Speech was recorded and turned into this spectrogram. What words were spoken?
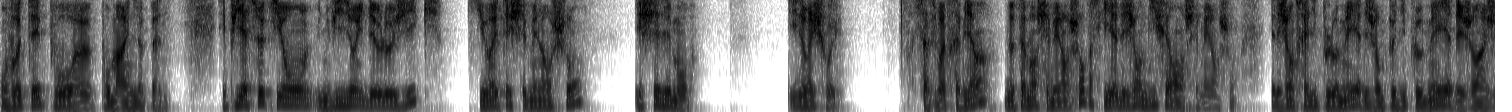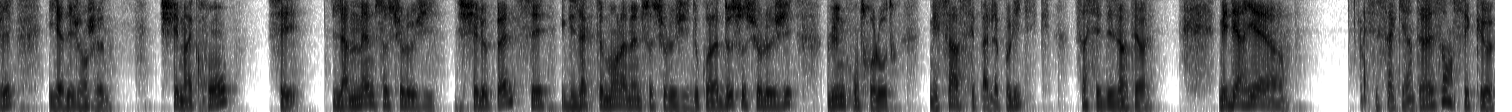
ont voté pour, euh, pour Marine Le Pen. Et puis il y a ceux qui ont une vision idéologique, qui ont été chez Mélenchon et chez Zemmour. Ils ont échoué. Ça se voit très bien, notamment chez Mélenchon, parce qu'il y a des gens différents chez Mélenchon. Il y a des gens très diplômés, il y a des gens peu diplômés, il y a des gens âgés, et il y a des gens jeunes. Chez Macron, c'est la même sociologie. Chez Le Pen, c'est exactement la même sociologie. Donc on a deux sociologies, l'une contre l'autre. Mais ça, c'est pas de la politique. Ça, c'est des intérêts. Mais derrière, c'est ça qui est intéressant, c'est que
